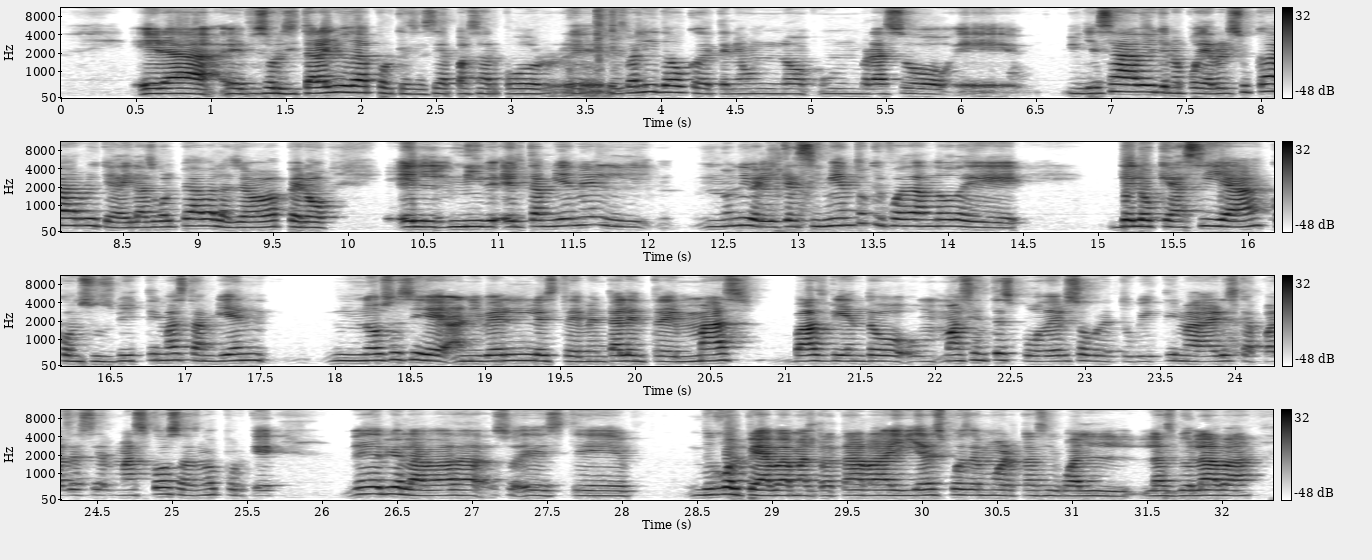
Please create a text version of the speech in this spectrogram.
era eh, solicitar ayuda porque se hacía pasar por eh, desvalido, que tenía un, brazo eh, enyesado y que no podía abrir su carro y que ahí las golpeaba, las llevaba, pero el, el también el, nivel, el crecimiento que fue dando de, de lo que hacía con sus víctimas también no sé si a nivel este, mental, entre más vas viendo, más sientes poder sobre tu víctima, eres capaz de hacer más cosas, ¿no? Porque violaba, este, golpeaba, maltrataba y ya después de muertas igual las violaba.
